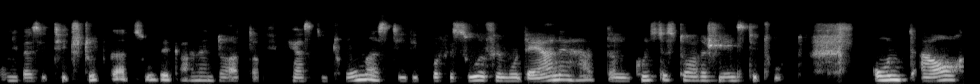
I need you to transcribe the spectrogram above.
Universität Stuttgart zugegangen, dort auf Kerstin Thomas, die die Professur für Moderne hat am Kunsthistorischen Institut und auch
